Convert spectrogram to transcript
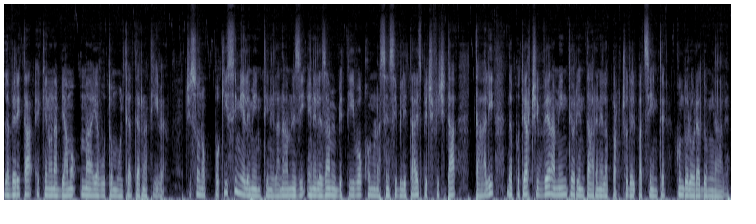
La verità è che non abbiamo mai avuto molte alternative. Ci sono pochissimi elementi nell'anamnesi e nell'esame obiettivo con una sensibilità e specificità tali da poterci veramente orientare nell'approccio del paziente con dolore addominale.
